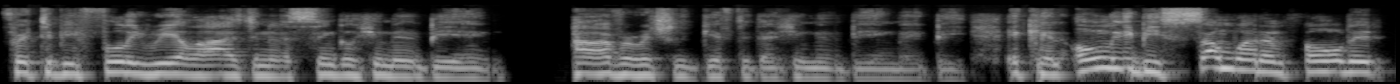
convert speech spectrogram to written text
for it to be fully realized in a single human being, however richly gifted that human being may be. It can only be somewhat unfolded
